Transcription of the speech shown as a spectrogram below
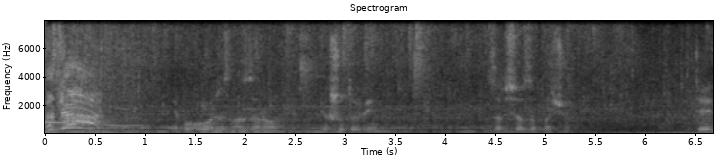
Назад! Я поговорю з Назаром. Якщо то він, за все заплачу. Ти?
